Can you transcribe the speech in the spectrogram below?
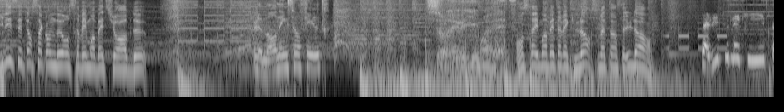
Il est 7h52, on se réveille moins bête sur Europe 2. Le morning sans filtre. Se réveiller moins bête. On se réveille moins bête avec Laure ce matin. Salut Laure. Salut toute l'équipe.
